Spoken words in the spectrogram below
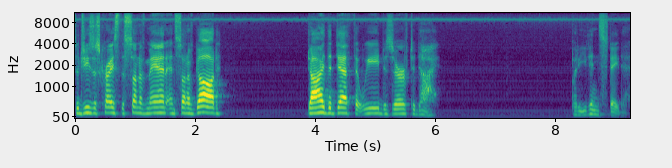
So Jesus Christ, the Son of Man and Son of God, died the death that we deserve to die. But he didn't stay dead.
